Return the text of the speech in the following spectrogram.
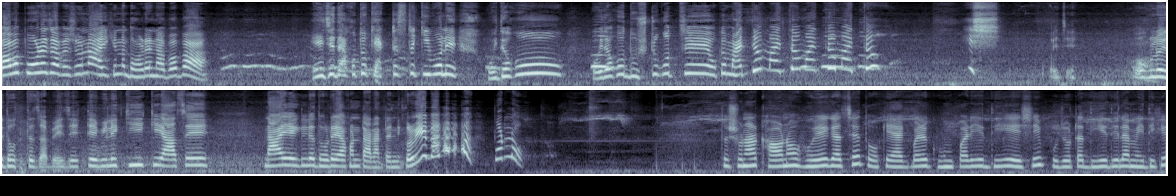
বাবা, পড়ে যাবে, শোনা এখানে ধরে না, বাবা। এই যে দেখো তো ক্যাকটাসটা কি বলে? ওই দেখো ওই দেখো, দুষ্টু করছে। ওকে মার দাও মার দাও মার দাও মার দাও। ইস, ওই যে, ওগুলোই ধরতে যাবে। এই যে টেবিলে কি কি আছে? না এগুলো ধরে এখন টানাটানি করবে। তো সোনার খাওয়ানো হয়ে গেছে, তো ওকে একবারে ঘুম পাড়িয়ে দিয়ে এসে পুজোটা দিয়ে দিলাম এদিকে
